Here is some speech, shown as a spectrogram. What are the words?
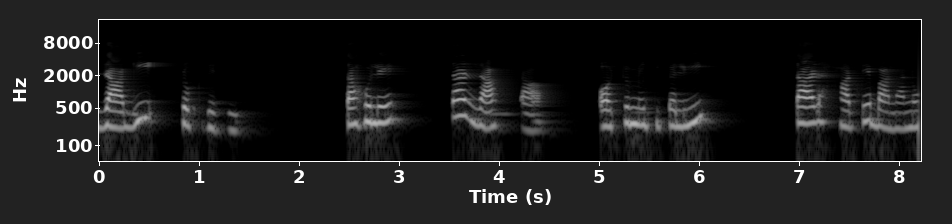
রাগী প্রকৃতির তাহলে তার রাগটা অটোমেটিক্যালি তার হাতে বানানো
